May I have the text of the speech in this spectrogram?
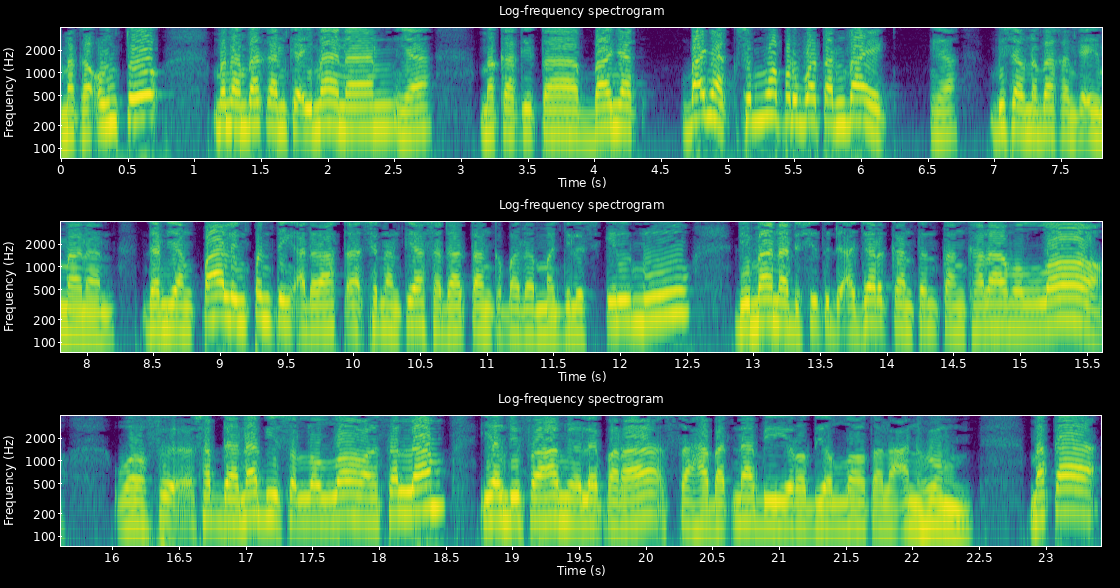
Maka untuk menambahkan keimanan ya maka kita banyak banyak semua perbuatan baik ya bisa menambahkan keimanan. Dan yang paling penting adalah senantiasa datang kepada majelis ilmu di mana di situ diajarkan tentang kalam Allah sabda Nabi sallallahu alaihi wasallam yang difahami oleh para sahabat Nabi radhiyallahu taala anhum. Maka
